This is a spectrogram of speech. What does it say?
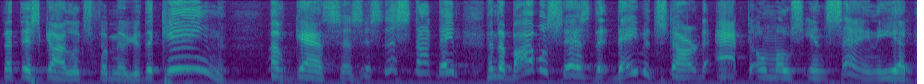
that this guy looks familiar. The king of Gath says this. This is not David. And the Bible says that David started to act almost insane. He had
